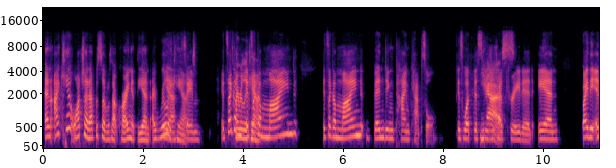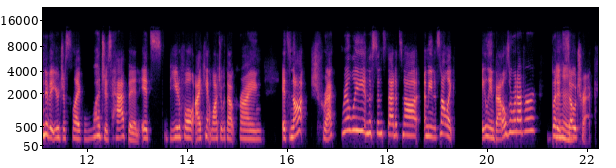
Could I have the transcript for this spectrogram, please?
and i can't watch that episode without crying at the end i really yeah, can't same it's like a, really it's can't. like a mind it's like a mind bending time capsule is what this yes. has created and by the end of it you're just like what just happened it's beautiful i can't watch it without crying it's not trek really in the sense that it's not i mean it's not like alien battles or whatever but mm-hmm. it's so trek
